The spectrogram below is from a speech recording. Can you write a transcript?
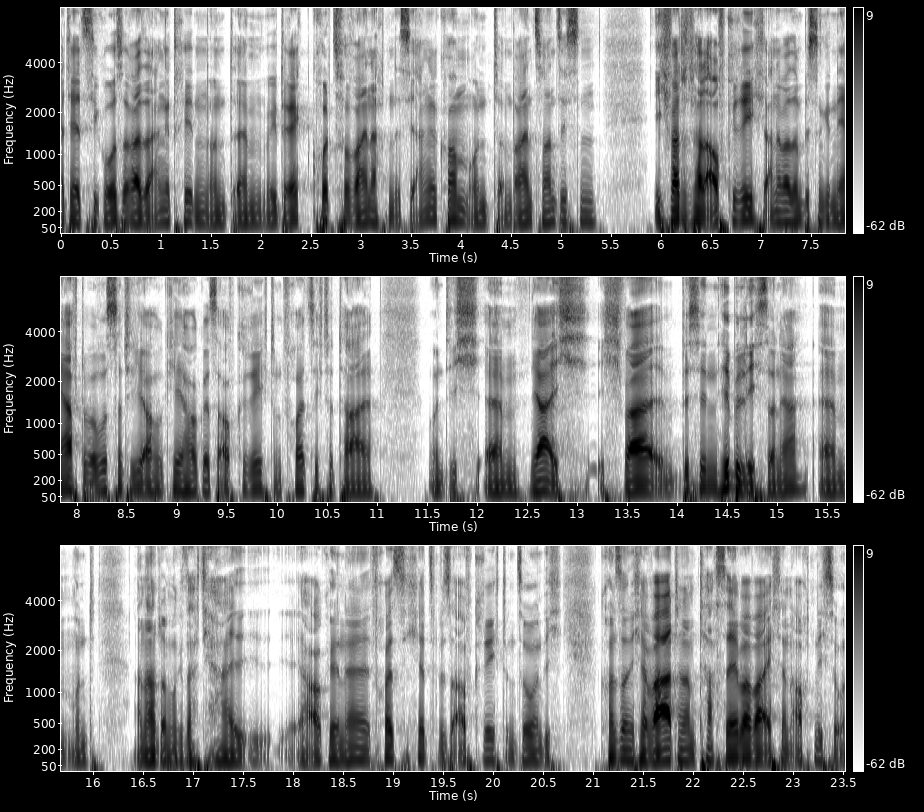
hat ja jetzt die große Reise angetreten und ähm, direkt kurz vor Weihnachten ist sie angekommen und am 23. Ich war total aufgeregt, Anne war so ein bisschen genervt, aber wusste natürlich auch, okay, Hauke ist aufgeregt und freut sich total. Und ich, ähm, ja, ich, ich war ein bisschen hibbelig so, ne? Ähm, und Anna hat auch mal gesagt, ja, Hauke, ne, freust dich jetzt, bist aufgeregt und so. Und ich konnte es auch nicht erwarten. Am Tag selber war ich dann auch nicht so,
